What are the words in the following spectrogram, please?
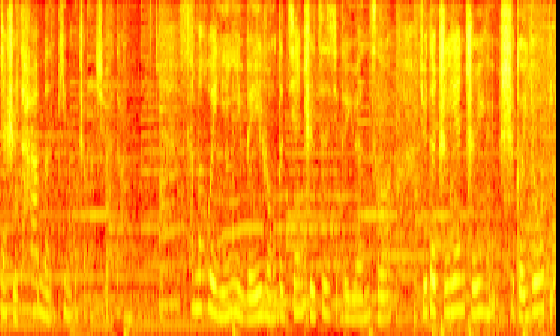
但是他们并不这么觉得。他们会引以为荣地坚持自己的原则，觉得直言直语是个优点。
